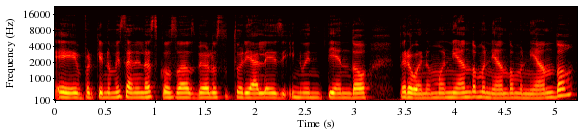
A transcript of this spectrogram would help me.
eh, porque no me salen las cosas, veo los tutoriales y no entiendo, pero bueno, moneando, moneando, moneando,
